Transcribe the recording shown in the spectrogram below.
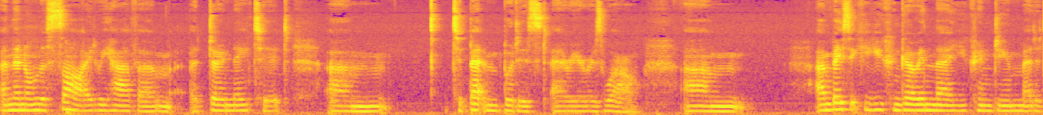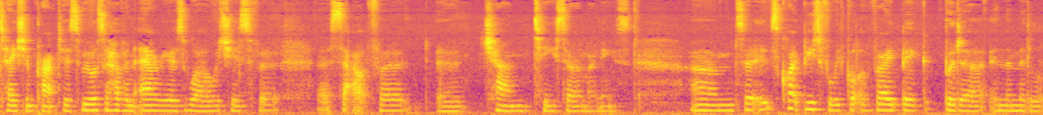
And then on the side, we have a donated Tibetan Buddhist area as well. Um, and basically, you can go in there, you can do meditation practice. We also have an area as well, which is for uh, set out for uh, Chan tea ceremonies. Um, so it's quite beautiful. We've got a very big Buddha in the middle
